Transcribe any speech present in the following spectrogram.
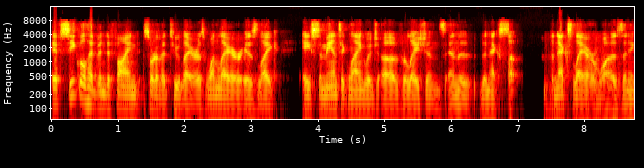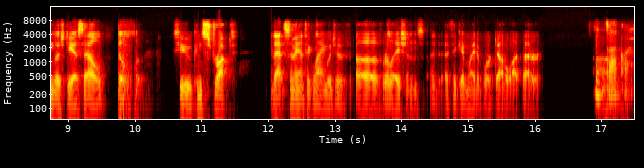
if SQL had been defined sort of at two layers, one layer is like a semantic language of relations, and the, the next the next layer was an English DSL built to construct that semantic language of, of relations. I, I think it might have worked out a lot better. Exactly. Um,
